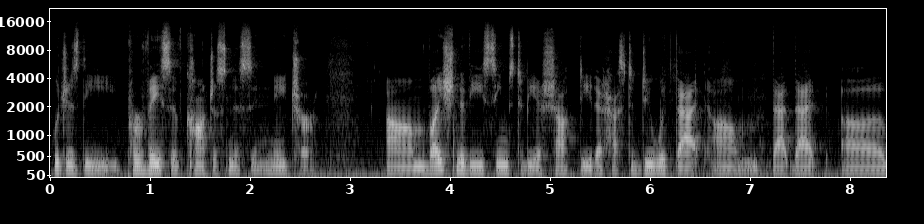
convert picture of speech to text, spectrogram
which is the pervasive consciousness in nature um, Vaishnavi seems to be a Shakti that has to do with that um, that that uh,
